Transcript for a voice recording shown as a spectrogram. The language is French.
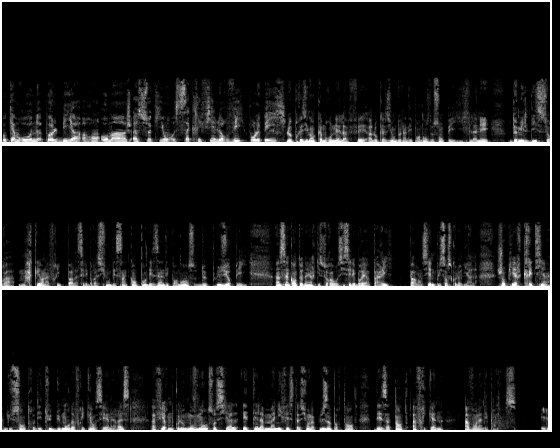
Au Cameroun, Paul Biya rend hommage à ceux qui ont sacrifié leur vie pour le pays. Le président camerounais l'a fait à l'occasion de l'indépendance de son pays. L'année 2010 sera marquée en Afrique par la célébration des 50 ans des indépendances de plusieurs pays. Un cinquantenaire qui sera aussi célébré à Paris par l'ancienne puissance coloniale. Jean-Pierre Chrétien, du Centre d'études du monde africain au CNRS, affirme que le mouvement social était la manifestation la plus importante des attentes africaines avant l'indépendance.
